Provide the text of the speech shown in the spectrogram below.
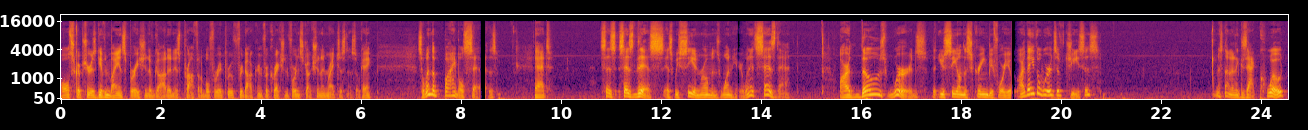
All scripture is given by inspiration of God and is profitable for reproof, for doctrine, for correction, for instruction in righteousness, okay? So when the Bible says that says says this as we see in Romans 1 here, when it says that, are those words that you see on the screen before you, are they the words of Jesus? It's not an exact quote,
